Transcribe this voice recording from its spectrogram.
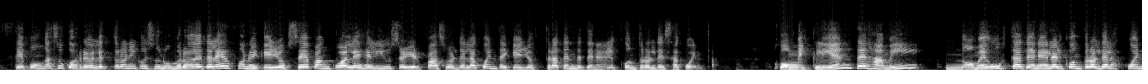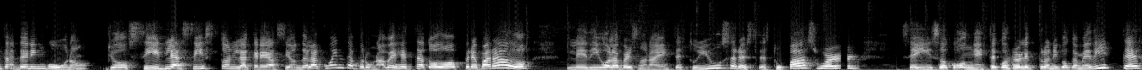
se ponga su correo electrónico y su número de teléfono y que ellos sepan cuál es el user y el password de la cuenta y que ellos traten de tener el control de esa cuenta. Con mis clientes, a mí no me gusta tener el control de las cuentas de ninguno. Yo sí le asisto en la creación de la cuenta, pero una vez está todo preparado, le digo a la persona, este es tu user, este es tu password, se hizo con este correo electrónico que me diste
